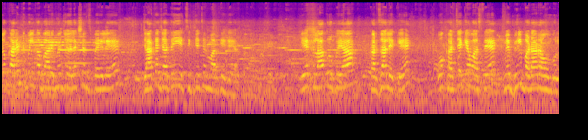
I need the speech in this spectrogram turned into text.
जो करंट बिल के बारे में जो इलेक्शंस पहले जाते जाते ही एक सिग्नेचर मार के गया। एक लाख रुपया कर्जा लेके वो खर्चे के वास्ते मैं बिल बढ़ा रहा हूँ बोल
